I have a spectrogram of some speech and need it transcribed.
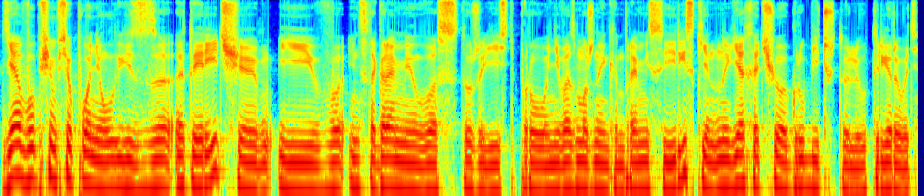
Я, в общем, все понял из этой речи, и в Инстаграме у вас тоже есть про невозможные компромиссы и риски, но я хочу огрубить, что ли, утрировать.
